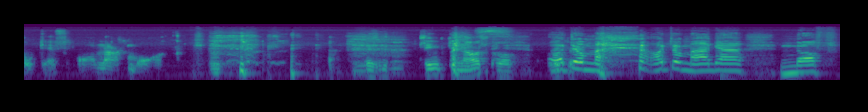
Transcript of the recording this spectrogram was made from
Hauke vor nach morgen. Das klingt genauso. Ottoma Ottomaga Nov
